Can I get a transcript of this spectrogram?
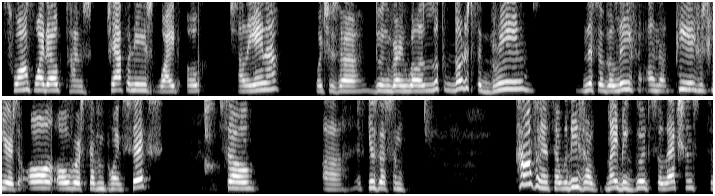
swamp white oak times Japanese white oak aliena, which is uh, doing very well. Look, notice the greenness of the leaf and the pH here is all over 7.6. So uh, it gives us some confidence that these are maybe good selections to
